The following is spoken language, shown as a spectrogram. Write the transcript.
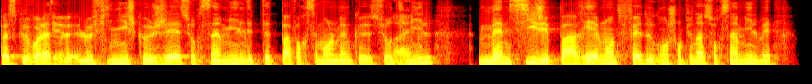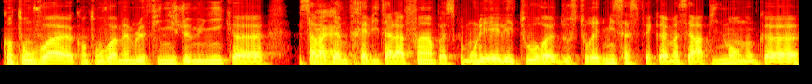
parce que voilà, le le finish que j'ai sur 5000 n'est peut-être pas forcément le même que sur Ouais. 10 000. Même si j'ai pas réellement fait de grands championnats sur 5000, mais quand on voit, quand on voit même le finish de Munich, euh, ça va quand même très vite à la fin parce que bon, les, les tours, euh, 12 tours et demi, ça se fait quand même assez rapidement. Donc, euh,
